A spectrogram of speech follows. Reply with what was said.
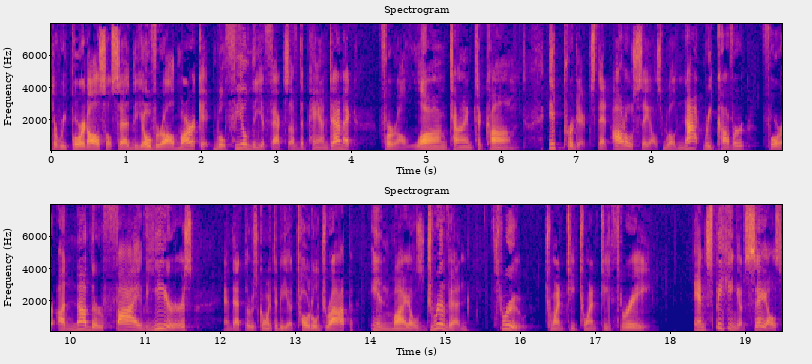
The report also said the overall market will feel the effects of the pandemic for a long time to come. It predicts that auto sales will not recover for another five years and that there's going to be a total drop in miles driven through 2023. And speaking of sales,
